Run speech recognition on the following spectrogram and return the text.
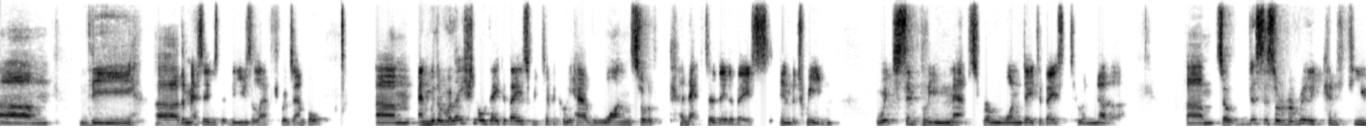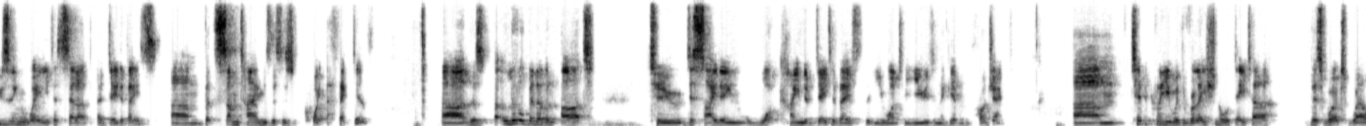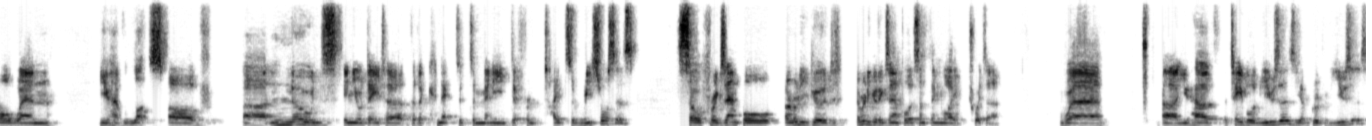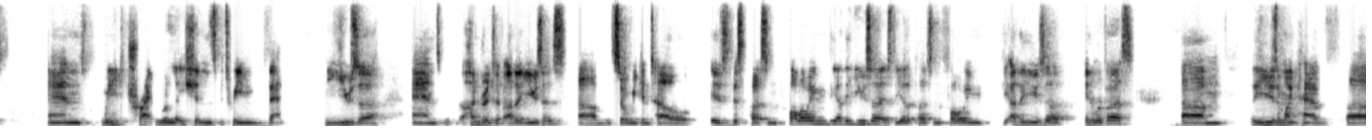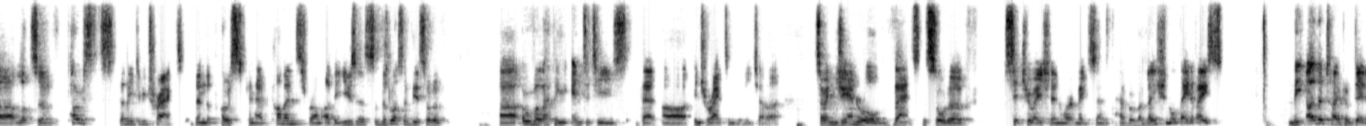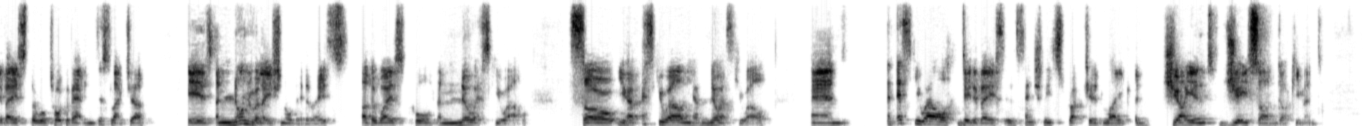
um, the, uh, the message that the user left, for example. Um, and with a relational database, we typically have one sort of connector database in between, which simply maps from one database to another. Um, so this is sort of a really confusing way to set up a database, um, but sometimes this is quite effective. Uh, there's a little bit of an art to deciding what kind of database that you want to use in a given project. Um, typically with relational data, this works well when you have lots of uh, nodes in your data that are connected to many different types of resources. So for example, a really good, a really good example is something like Twitter, where uh, you have a table of users, you have a group of users, and we need to track relations between that user and hundreds of other users. Um, so we can tell, is this person following the other user? Is the other person following the other user in reverse? Um, the user might have uh, lots of posts that need to be tracked. Then the posts can have comments from other users. So there's lots of these sort of uh, overlapping entities that are interacting with each other. So in general, that's the sort of situation where it makes sense to have a relational database the other type of database that we'll talk about in this lecture is a non-relational database, otherwise called a NoSQL. So you have SQL and you have NoSQL. And an SQL database is essentially structured like a giant JSON document.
